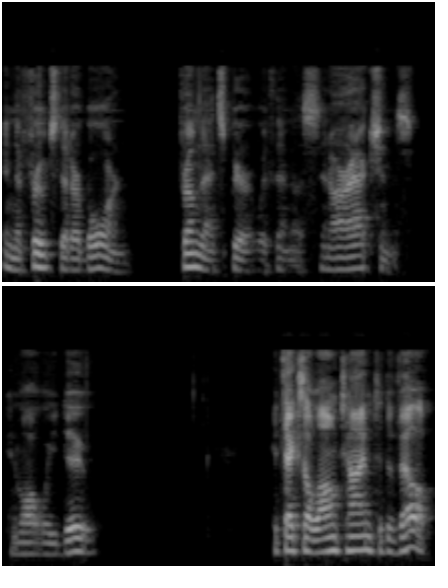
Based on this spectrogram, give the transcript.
and the fruits that are born from that spirit within us in our actions and what we do. It takes a long time to develop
